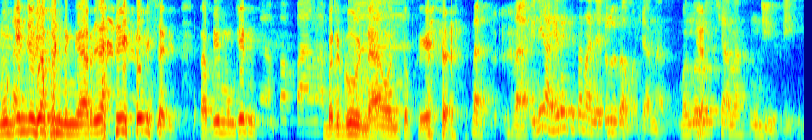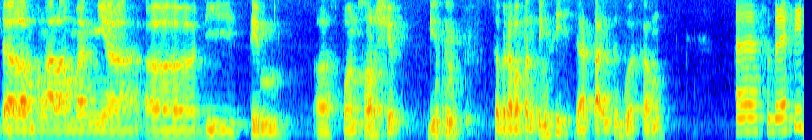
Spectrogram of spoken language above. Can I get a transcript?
Mungkin juga pendengarnya juga bisa di, tapi mungkin Nggak apa-apa. nggak berguna apa-apa. untuk ya. Nah, nah ini akhirnya kita nanya dulu sama Shanas. Menurut Yes. Shanas sendiri dalam pengalamannya uh, di tim uh, sponsorship gitu, seberapa penting sih data itu buat kamu? Eh, sebenarnya sih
